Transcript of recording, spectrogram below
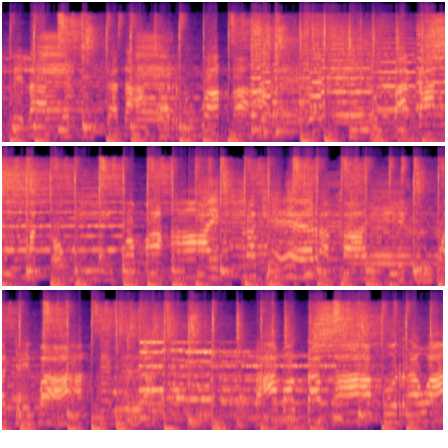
กเวลาจะสุขกระดาษรู้ว่าทุกประกันมันต้องมีความมาหายระแค่ระคายเด็กหัวใจบ้านเมืองตามองตาหาคนระวัง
